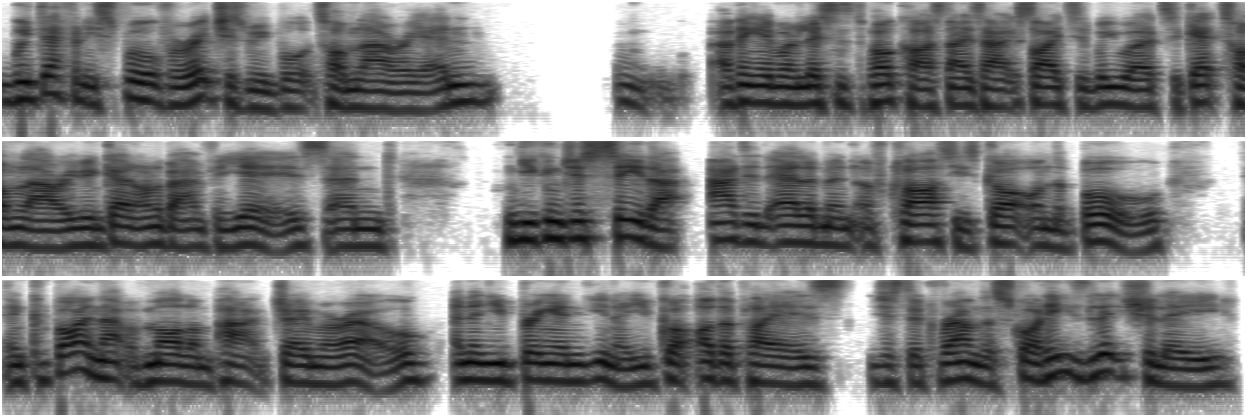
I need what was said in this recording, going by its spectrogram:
we definitely spoiled for riches when we brought Tom Lowery in. I think everyone who listens to the podcast knows how excited we were to get Tom Lowery. We've been going on about him for years. And you can just see that added element of class he's got on the ball and combine that with Marlon Pack, Joe Morrell, and then you bring in, you know, you've got other players just around the squad. He's literally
